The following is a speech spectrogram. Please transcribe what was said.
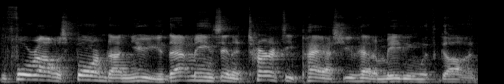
Before I was formed, I knew you. That means in eternity past, you had a meeting with God.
